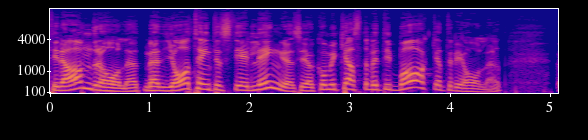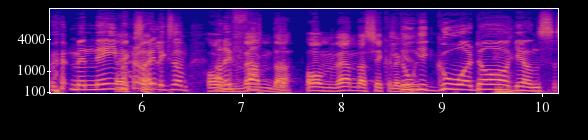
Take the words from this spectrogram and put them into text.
till det andra hållet, men jag tänkte ett steg längre så jag kommer kasta mig tillbaka till det hållet. Men Neymar har ju liksom, Omvända, fattat, omvända psykologi. stod i gårdagens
